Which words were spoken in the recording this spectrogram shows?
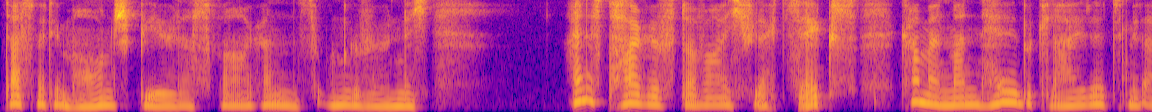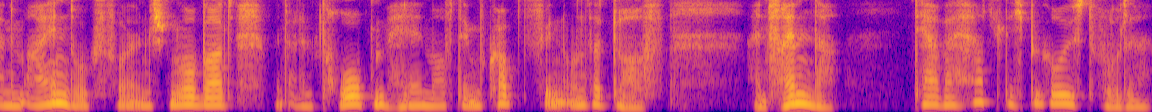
das mit dem Hornspiel, das war ganz ungewöhnlich. Eines Tages, da war ich vielleicht sechs, kam ein Mann hell bekleidet mit einem eindrucksvollen Schnurrbart und einem Tropenhelm auf dem Kopf in unser Dorf. Ein Fremder, der aber herzlich begrüßt wurde.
